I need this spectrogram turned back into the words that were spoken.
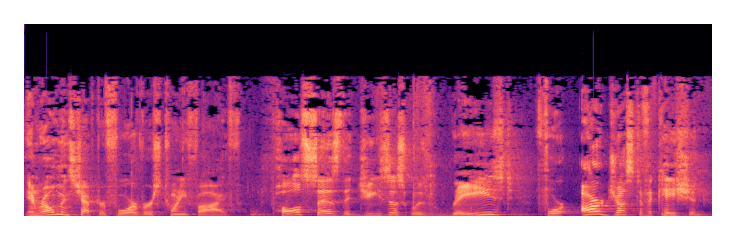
In Romans chapter 4 verse 25, Paul says that Jesus was raised for our justification.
